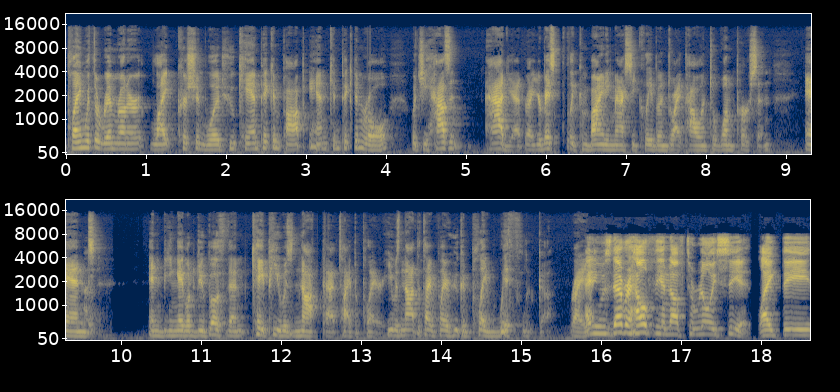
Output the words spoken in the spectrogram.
playing with the rim runner like Christian Wood, who can pick and pop and can pick and roll, which he hasn't had yet, right? You're basically combining Maxi Kleber and Dwight Powell into one person, and and being able to do both of them. KP was not that type of player. He was not the type of player who could play with Luka, right? and he was never healthy enough to really see it. Like the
